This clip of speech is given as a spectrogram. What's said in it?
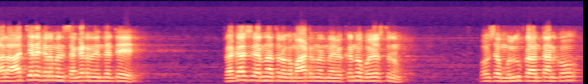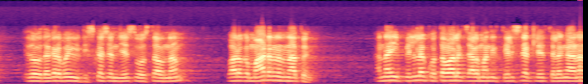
చాలా ఆశ్చర్యకరమైన సంఘటన ఏంటంటే ప్రకాష్ గారు ఒక మాట అన్నారు. మేము ఎక్కడో పోయి వస్తున్నాం. బహుశా ములుగు ప్రాంతానికో ఏదో ఒక దగ్గర పోయి డిస్కషన్ చేస్తూ వస్తూ ఉన్నాం. వారు ఒక మాట అన్నారు నాతో అన్న ఈ పిల్లల కొత్త వాళ్ళకి చాలామందికి తెలిసినట్లేదు తెలంగాణ.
